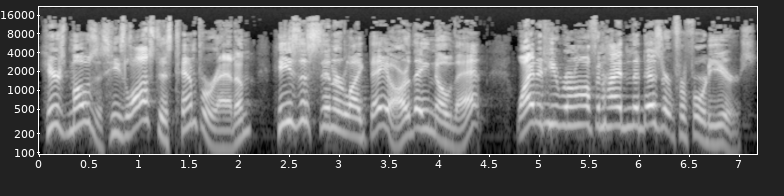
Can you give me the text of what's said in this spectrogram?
Here's Moses. He's lost his temper at them. He's a sinner like they are. They know that. Why did he run off and hide in the desert for 40 years?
